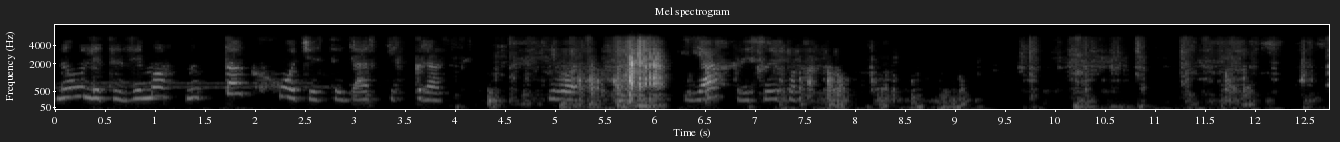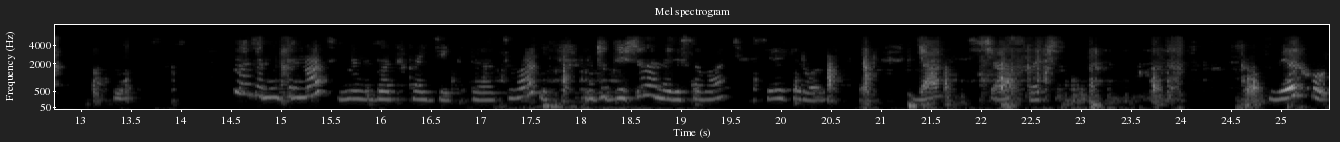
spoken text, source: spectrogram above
На улице зима, но так хочется ярких красок. И вот я рисую пока. Ну, это не 13, у меня была такая идея, когда танцевали, но тут решила нарисовать всех героев. Я сейчас начну. Сверху,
